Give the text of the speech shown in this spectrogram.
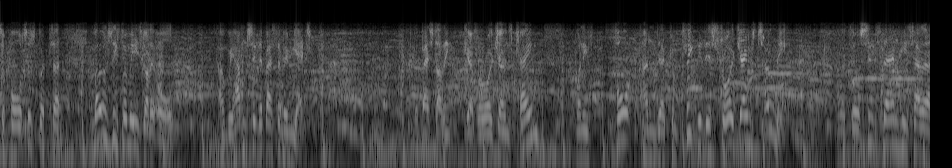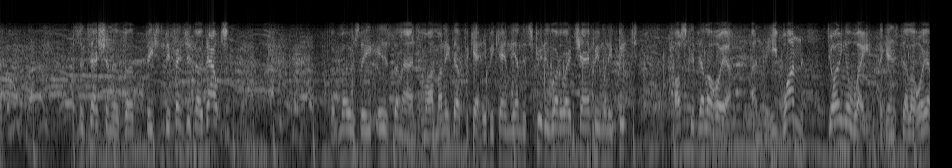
supporters, but uh, Mosley for me has got it all, and we haven't seen the best of him yet. The best, I think, uh, for Roy Jones came when he fought and uh, completely destroyed James Toney, And of course, since then, he's had a, succession of uh, decent defences, no doubt. But Mosley is the man for my money. Don't forget, he became the undisputed welterweight champion when he beat Oscar De La Hoya, and he won going away against De La Hoya.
